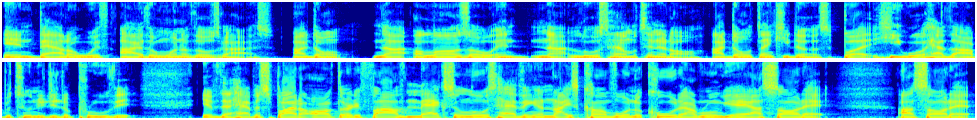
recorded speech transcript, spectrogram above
in battle with either one of those guys. I don't. Not Alonso and not Lewis Hamilton at all. I don't think he does. But he will have the opportunity to prove it if that happens. Spider R35, Max and Lewis having a nice convo in the cool down room. Yeah, I saw that. I saw that.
